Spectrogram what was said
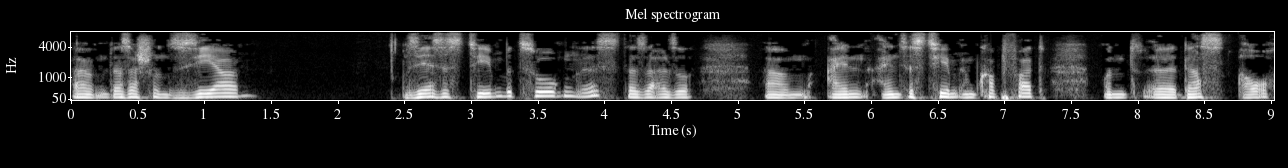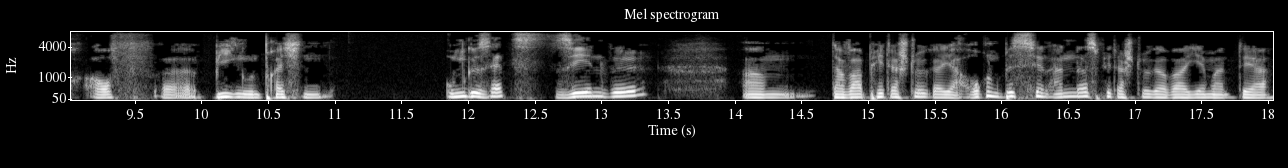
ähm, dass er schon sehr sehr systembezogen ist, dass er also ähm, ein, ein System im Kopf hat und äh, das auch auf äh, Biegen und Brechen umgesetzt sehen will. Ähm, da war Peter Stöger ja auch ein bisschen anders. Peter Stöger war jemand, der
